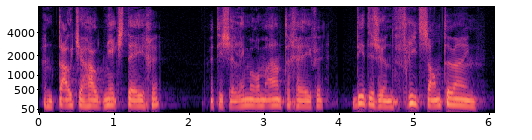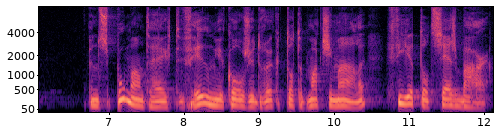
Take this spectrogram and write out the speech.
Een touwtje houdt niks tegen. Het is alleen maar om aan te geven, dit is een frietsante wijn. Een spoemante heeft veel meer koolzuurdruk tot het maximale, 4 tot 6 bar.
